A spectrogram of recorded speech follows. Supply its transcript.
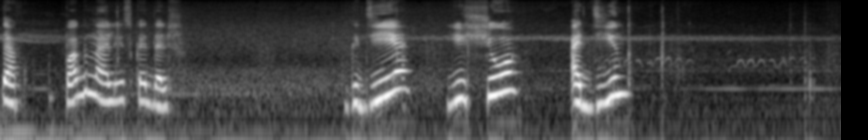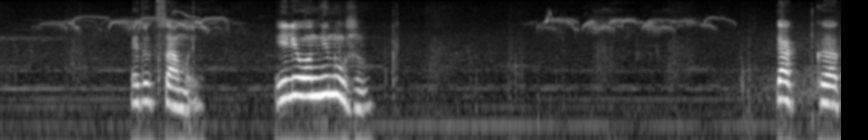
Так, погнали искать дальше. Где еще один этот самый? Или он не нужен? Как, как,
